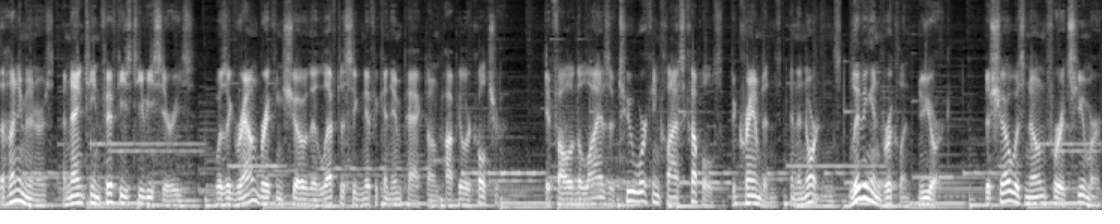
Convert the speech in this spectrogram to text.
The Honeymooners, a 1950s TV series, was a groundbreaking show that left a significant impact on popular culture. It followed the lives of two working class couples, the Kramdens and the Nortons, living in Brooklyn, New York. The show was known for its humor,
